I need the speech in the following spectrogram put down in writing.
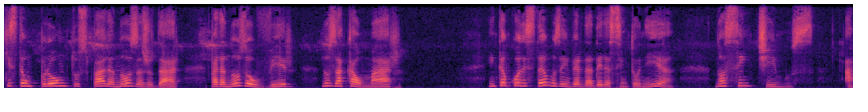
que estão prontos para nos ajudar, para nos ouvir, nos acalmar. Então, quando estamos em verdadeira sintonia, nós sentimos a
